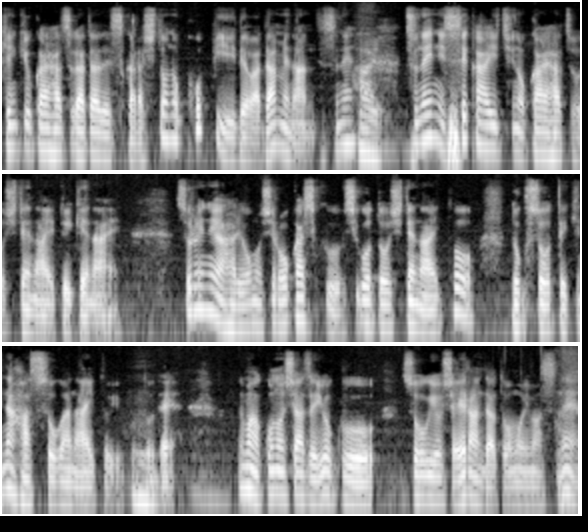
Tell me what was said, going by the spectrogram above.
研究開発型ですから、人のコピーではダメなんですね。はい、常に世界一の開発をしてないといけない。それにはやはり面白おかしく仕事をしてないと、独創的な発想がないということで、うん、まあ、この社税よく創業者選んだと思いますね。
